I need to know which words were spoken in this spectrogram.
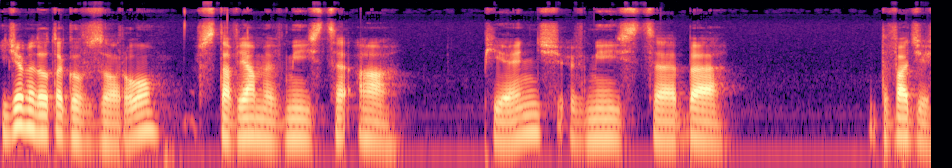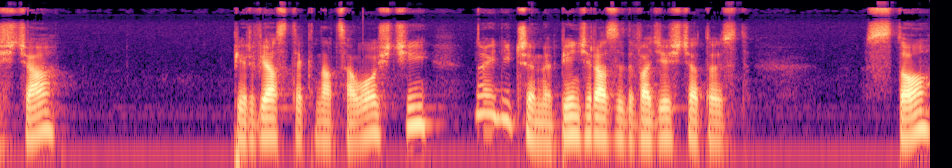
Idziemy do tego wzoru, wstawiamy w miejsce A 5, w miejsce B 20, pierwiastek na całości, no i liczymy. 5 razy 20 to jest 100,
